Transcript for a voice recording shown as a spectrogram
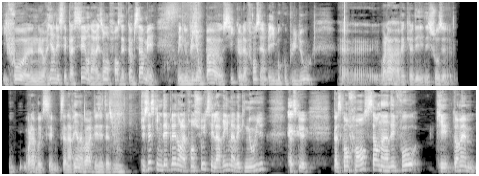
il faut euh, ne rien laisser passer. On a raison en France d'être comme ça, mais mais n'oublions pas aussi que la France est un pays beaucoup plus doux. Euh, voilà, avec des, des choses. Voilà, ça n'a rien à voir avec les États-Unis. Tu sais ce qui me déplaît dans la franchouille, c'est la rime avec nouille, parce que parce qu'en France, ça, on a un défaut qui est quand même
